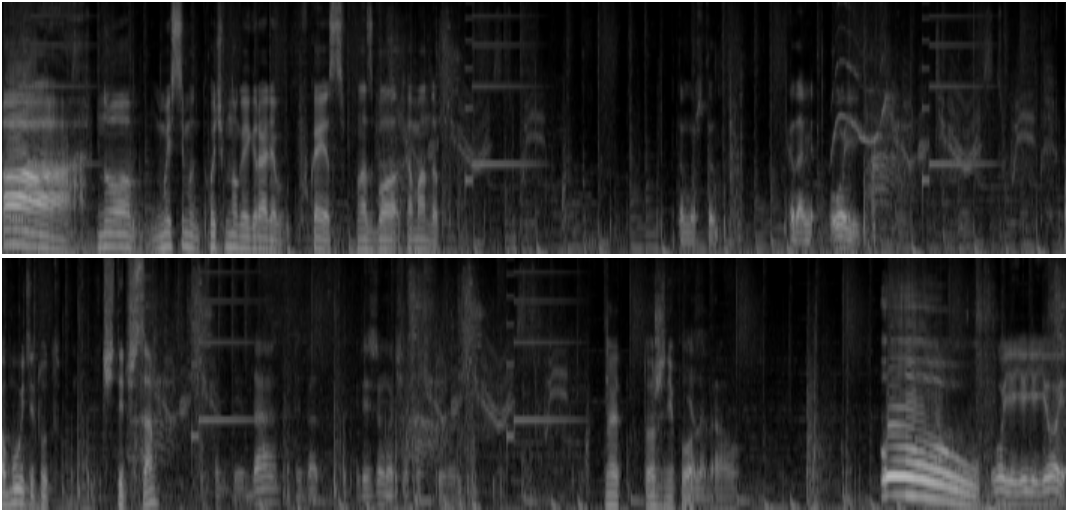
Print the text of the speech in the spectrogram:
А, но мы с ним очень много играли в КС. У нас была команда. Потому что, когда... Ой, Побудете тут 4 часа. да, ребят, режим очень красивый. Ну, это тоже Я неплохо. набрал. Оу! Ой-ой-ой-ой.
